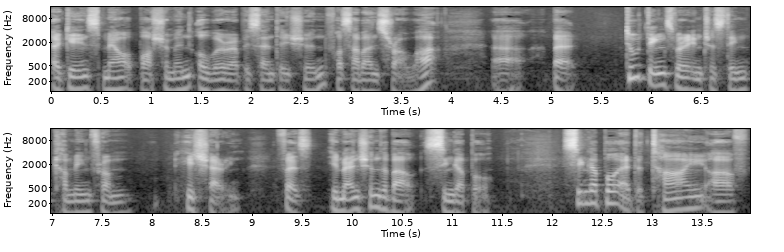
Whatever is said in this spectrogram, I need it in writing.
against malapportionment overrepresentation for Sabah and Sarawak. Uh, but two things very interesting coming from his sharing. First, he mentioned about Singapore. Singapore at the time of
